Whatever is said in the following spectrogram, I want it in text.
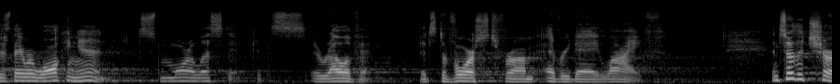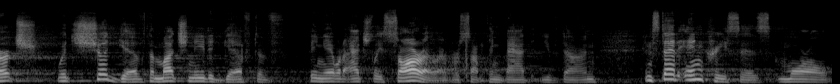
as they were walking in. It's moralistic, it's irrelevant, it's divorced from everyday life. And so the church, which should give the much needed gift of being able to actually sorrow over something bad that you've done, instead increases moral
